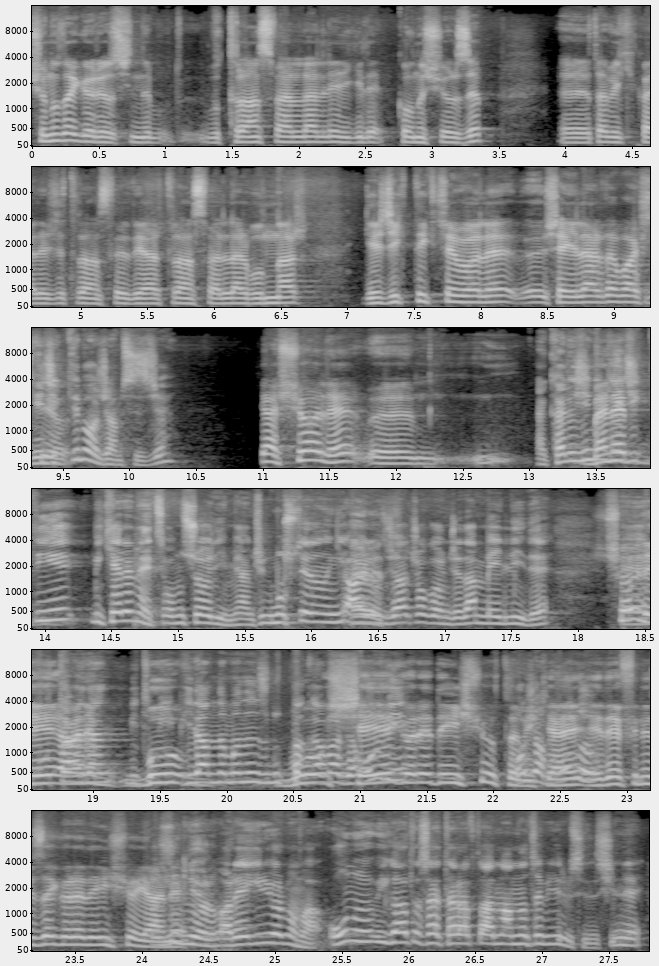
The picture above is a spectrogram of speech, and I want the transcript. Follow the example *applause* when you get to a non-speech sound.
şunu da görüyoruz şimdi bu, bu transferlerle ilgili konuşuyoruz hep. Ee, tabii ki kaleci transferi, diğer transferler bunlar geciktikçe böyle e, şeyler de başlıyor. Gecikti mi hocam sizce? Ya şöyle e, Yani kalecinin Ben hep- geciktiği bir kere net onu söyleyeyim. Yani çünkü Muslera'nın ayrılacağı çok önceden belliydi. şöyle Ee, yani bir, bu bir planlamanız mutlaka bu vardı. şeye Onu bir- göre değişiyor tabii Hocam ki. Yani onu- hedefinize göre değişiyor yani. Özür diliyorum araya giriyorum ama onu bir Galatasaray taraftarına anlatabilir misiniz? Şimdi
